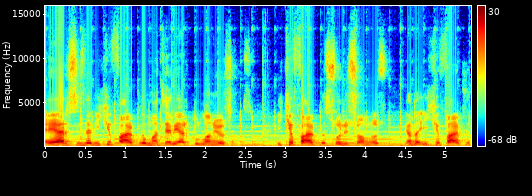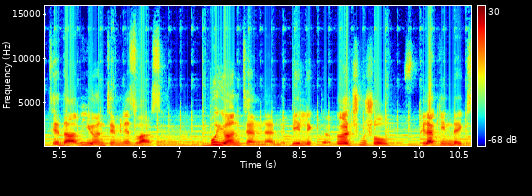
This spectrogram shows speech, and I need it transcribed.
Eğer sizler iki farklı materyal kullanıyorsanız, iki farklı solüsyonunuz ya da iki farklı tedavi yönteminiz varsa, bu yöntemlerle birlikte ölçmüş olduğunuz plak indeks,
